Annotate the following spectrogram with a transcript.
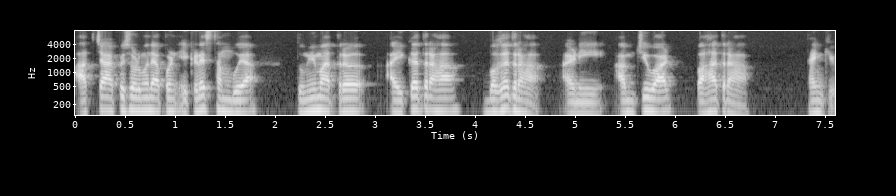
आजच्या एपिसोडमध्ये आपण इकडेच थांबूया. तुम्ही मात्र ऐकत राहा बघत राहा आणि आमची वाट पाहत राहा. थँक्यू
